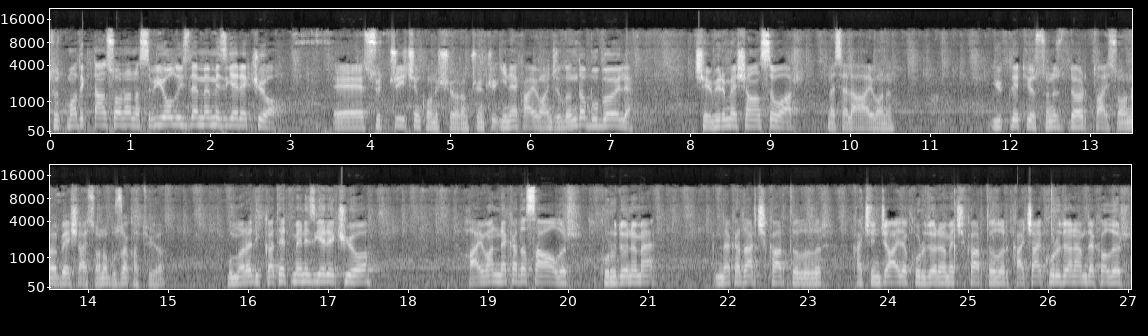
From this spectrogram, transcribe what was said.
Tutmadıktan sonra nasıl bir yol izlememiz gerekiyor? E, sütçü için konuşuyorum. Çünkü inek hayvancılığında bu böyle. Çevirme şansı var mesela hayvanın. Yükletiyorsunuz 4 ay sonra 5 ay sonra buzak atıyor. Bunlara dikkat etmeniz gerekiyor. Hayvan ne kadar sağalır? Kuru döneme ne kadar çıkartılır? Kaçıncı ayda kuru döneme çıkartılır? Kaç ay kuru dönemde kalır?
